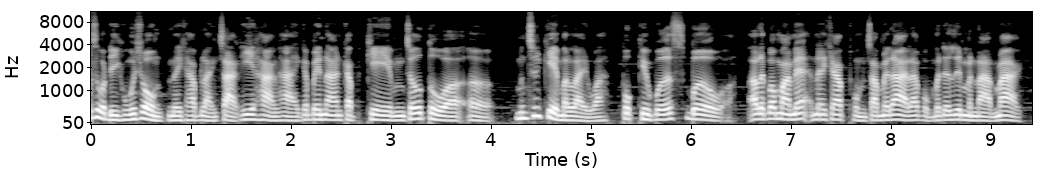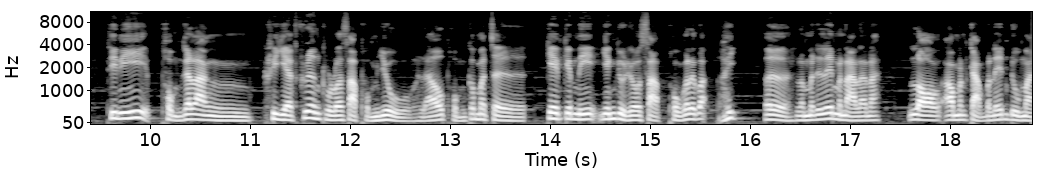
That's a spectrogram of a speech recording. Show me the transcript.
ก็สวัสดีคุณผู้ชมนะครับหลังจากที่ห่างหายกันไปนานกับเกมเจ้าตัวเออมันชื่อเกมอะไรวะ Pokeverse World อะอะไรประมาณนี้นะครับผมจำไม่ได้แล้วผมไม่ได้เล่นมานานมาก ทีนี้ผมกำลังเคลียร์เครื่องโทรศัพท์ผมอยู่ แล้วผมก็มาเจอเกมเกมนี้ยังอยู่ในโทรศัพท์ ผมก็เลยว่าเฮ้ยเออเราไม่ได้เล่นมานานแล้วนะลองเอามันกลับมาเล่นดูไหม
